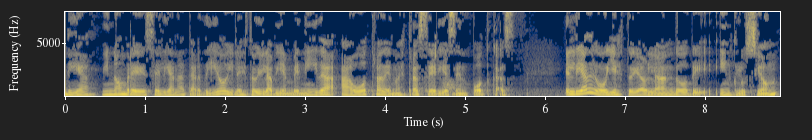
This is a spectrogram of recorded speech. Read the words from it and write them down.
día, mi nombre es Eliana Tardío y les doy la bienvenida a otra de nuestras series en podcast. El día de hoy estoy hablando de inclusión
